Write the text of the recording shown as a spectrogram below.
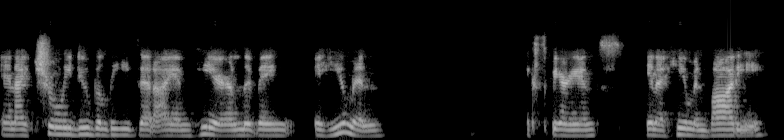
and I truly do believe that I am here living a human experience in a human body,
